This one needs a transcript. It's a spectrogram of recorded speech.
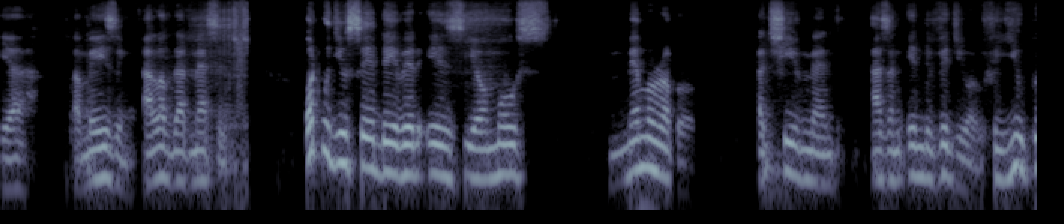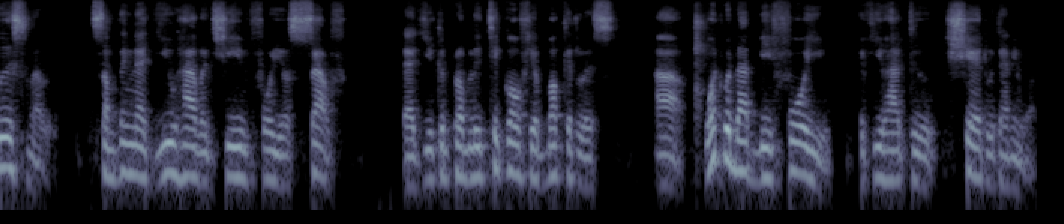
Yeah, amazing. I love that message. What would you say, David, is your most memorable achievement as an individual for you personally? Something that you have achieved for yourself that you could probably tick off your bucket list. Uh, what would that be for you if you had to share it with anyone?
